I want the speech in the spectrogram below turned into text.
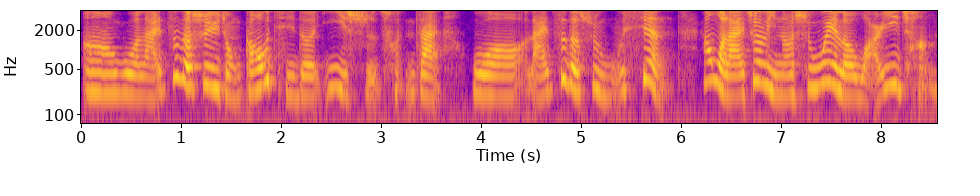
嗯，我来自的是一种高级的意识存在，我来自的是无限。然后我来这里呢，是为了玩一场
